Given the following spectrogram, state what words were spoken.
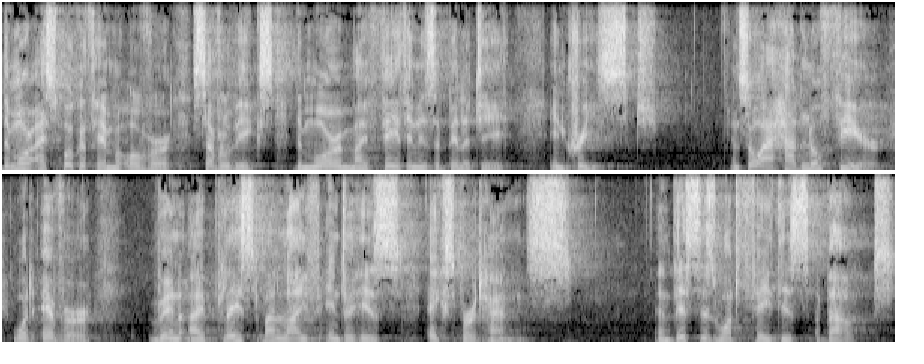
The more I spoke with him over several weeks, the more my faith in his ability increased. And so I had no fear whatever when I placed my life into his expert hands. And this is what faith is about.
